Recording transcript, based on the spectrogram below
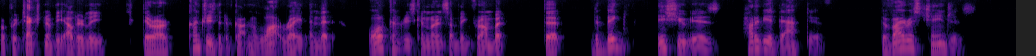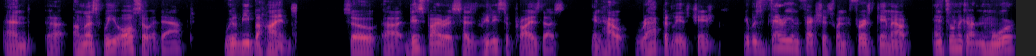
or protection of the elderly, there are countries that have gotten a lot right and that all countries can learn something from. But the, the big issue is how to be adaptive. The virus changes. And uh, unless we also adapt, we'll be behind. So uh, this virus has really surprised us in how rapidly it's changed. It was very infectious when it first came out, and it's only gotten more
